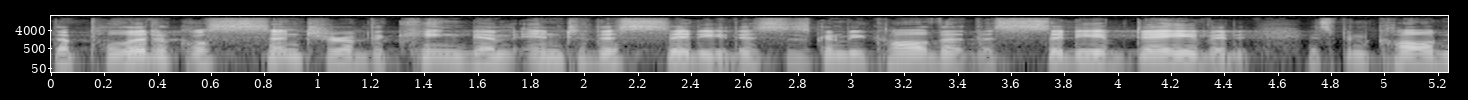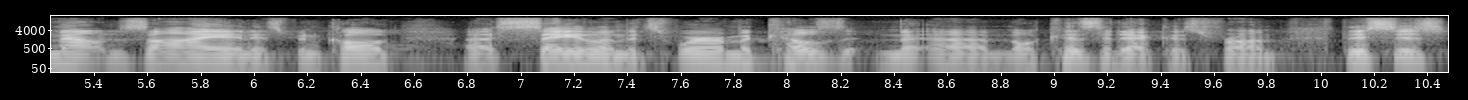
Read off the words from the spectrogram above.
the political center of the kingdom into this city. This is going to be called the, the city of David. It's been called Mount Zion. It's been called uh, Salem. It's where uh, Melchizedek is from. This is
